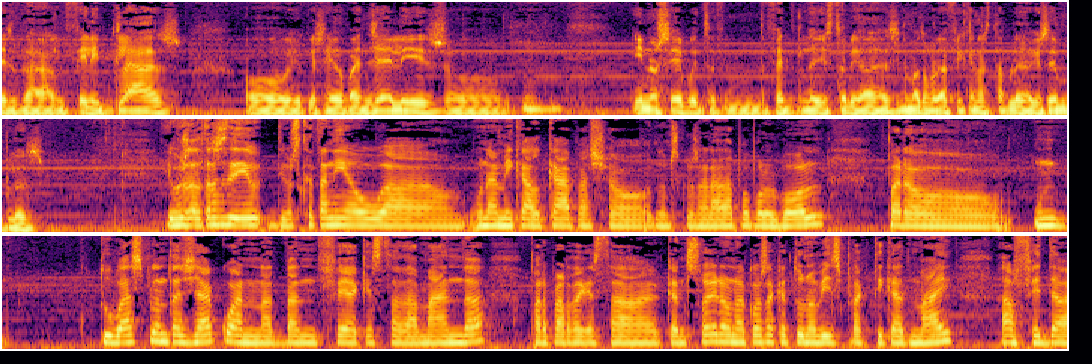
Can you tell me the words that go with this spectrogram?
des del Philip Glass, o jo que sé, Evangelis, o... Uh -huh. I no sé, de fet la història cinematogràfica n'està ple d'exemples. I vosaltres diu, dius que teníeu uh, una mica al cap això, doncs que us agrada Popol Vol, però un, tu vas plantejar quan et van fer aquesta demanda per part d'aquesta cançó, era una cosa que tu no havies practicat mai, el fet de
